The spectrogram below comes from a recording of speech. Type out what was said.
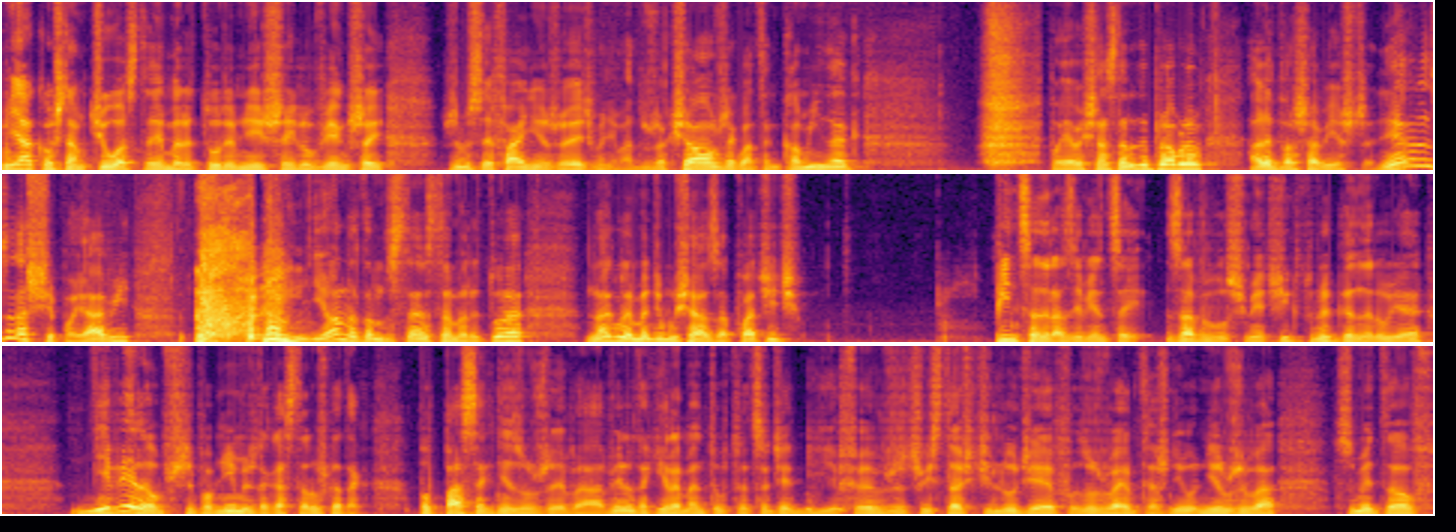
jakoś tam ciuła z tej emerytury mniejszej lub większej, żeby sobie fajnie żyć, bo nie ma dużo książek, ma ten kominek. Pojawia się następny problem, ale w Warszawie jeszcze nie, ale zaraz się pojawi. I ona tam dostając tę emeryturę, nagle będzie musiała zapłacić 500 razy więcej za wywóz śmieci, których generuje niewiele. Przypomnijmy, że taka staruszka tak podpasek nie zużywa, wielu takich elementów, które codziennie w, w rzeczywistości ludzie zużywają też nie, nie używa. W sumie to w,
